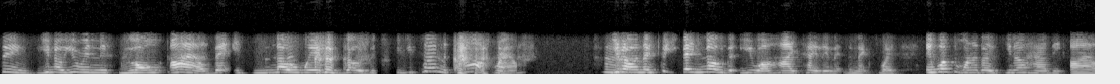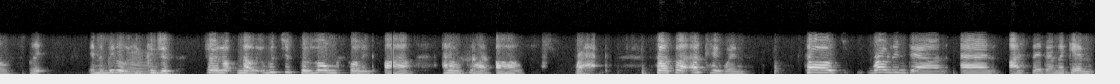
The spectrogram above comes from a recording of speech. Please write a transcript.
things, you know, you're in this long aisle, there is nowhere to go. If you turn the cart round, you know, and they see, they know that you are hightailing it the next way. It wasn't one of those, you know, how the aisle splits in the middle. Mm. You can just turn up. No, it was just a long, solid aisle. And I was like, oh, crap. So I was like, okay, when. So I was rolling down and I said, and again,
